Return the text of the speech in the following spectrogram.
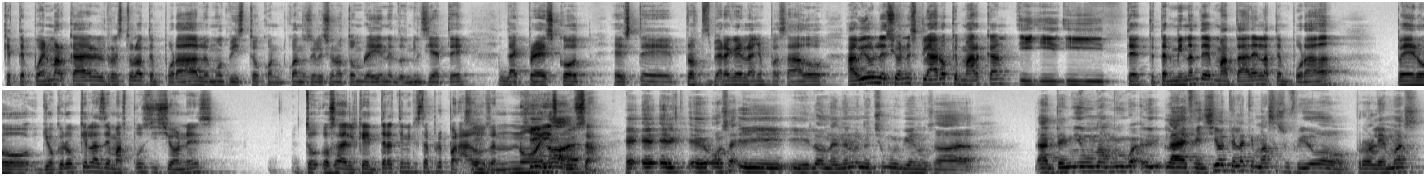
que te pueden marcar el resto de la temporada, lo hemos visto con, cuando se lesionó Tom Brady en el 2007, Dak Prescott, este, Roethlisberger el año pasado. Ha habido lesiones, claro, que marcan y, y- y te, te terminan de matar en la temporada, pero yo creo que las demás posiciones, to- o sea, el que entra tiene que estar preparado, Sí. o sea, no Sí, hay excusa. eh, eh, el- eh, o sea, y, y los Niners lo han hecho muy bien, o sea, han tenido una muy buena... La defensiva, que es la que más ha sufrido problemas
